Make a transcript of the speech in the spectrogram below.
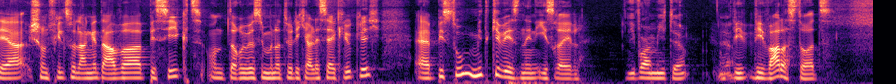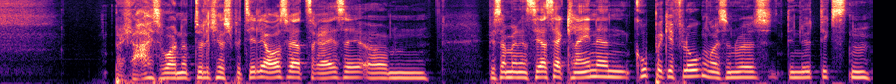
der schon viel zu lange da war, besiegt und darüber sind wir natürlich alle sehr glücklich. Äh, bist du mit gewesen in Israel? Ich war mit, ja. ja. Wie, wie war das dort? Ja, es war natürlich eine spezielle Auswärtsreise. Ähm, wir sind in einer sehr, sehr kleinen Gruppe geflogen, also nur die nötigsten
